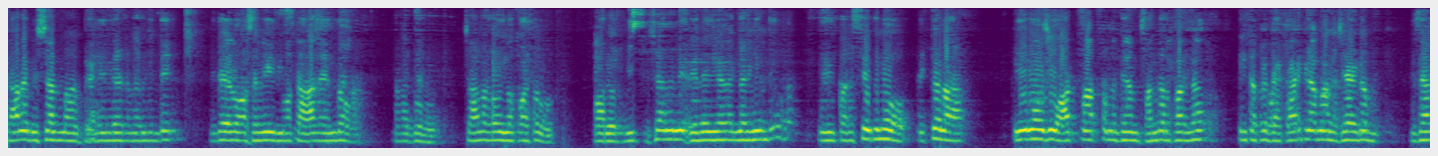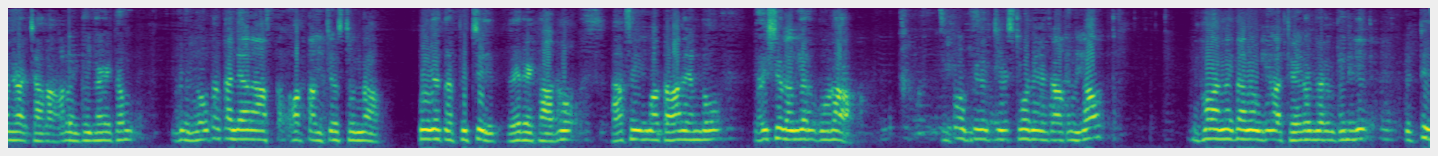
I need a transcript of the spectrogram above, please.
చాలా విషయాలు మనకు తెలియజేయడం జరిగింది. ఇదే వాసవి మాత ఆలయంలో మనకు చాలా రోజుల పాటు వారు ఈ విషయాన్ని తెలియజేయడం జరిగింది. ఈ పరిస్థితిలో ఇక్కడ ఈ రోజు ఆత్మాత్మ దినం సందర్భంగా ఇంత పెద్ద కార్యక్రమాలు చేయడం నిజంగా చాలా ఆనందదాయకం. ఇది లోక కళ్యాణ వార్తం చేస్తున్న పూజ తప్పించి వేరే కాదు. నరసింహమాత ఆలయంలో వైశ్యులందరూ కూడా ఎంతో పూజ చేసుకోవడమే కాకుండా మహాన్నదానం కూడా చేయడం జరుగుతుంది. ఇట్టి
